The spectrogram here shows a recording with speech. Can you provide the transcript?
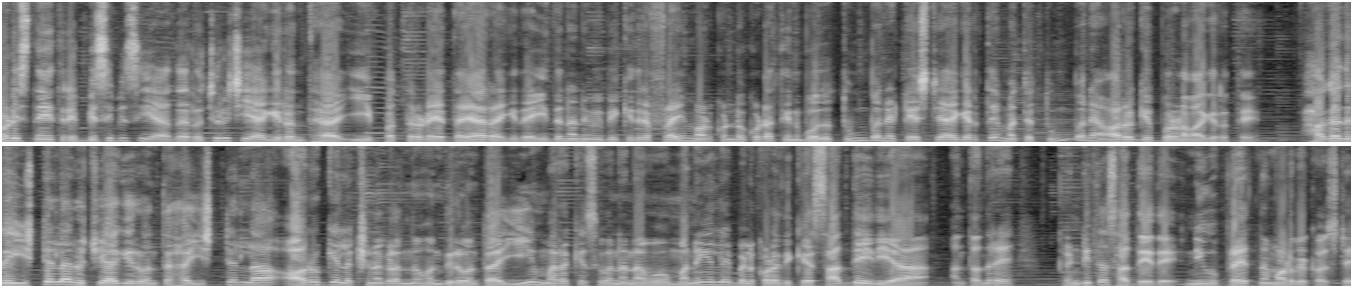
ನೋಡಿ ಸ್ನೇಹಿತರೆ, ಬಿಸಿ ಬಿಸಿಯಾದ, ರುಚಿ ರುಚಿಯಾಗಿರುವಂತಹ ಈ ಪತ್ರೊಡೆ ತಯಾರಾಗಿದೆ. ಇದನ್ನು ನೀವು ಬೇಕಿದ್ರೆ ಫ್ರೈ ಮಾಡಿಕೊಂಡು ಕೂಡ ತಿನ್ಬೋದು. ತುಂಬಾ ಟೇಸ್ಟಿಯಾಗಿರುತ್ತೆ ಮತ್ತು ತುಂಬಾ ಆರೋಗ್ಯಪೂರ್ಣವಾಗಿರುತ್ತೆ. ಹಾಗಾದರೆ ಇಷ್ಟೆಲ್ಲ ರುಚಿಯಾಗಿರುವಂತಹ, ಇಷ್ಟೆಲ್ಲ ಆರೋಗ್ಯ ಲಕ್ಷಣಗಳನ್ನು ಹೊಂದಿರುವಂತಹ ಈ ಮರಕೆಸುವನ್ನು ನಾವು ಮನೆಯಲ್ಲೇ ಬೆಳ್ಕೊಳ್ಳೋದಕ್ಕೆ ಸಾಧ್ಯ ಇದೆಯಾ? ಅಂತಂದರೆ ಖಂಡಿತ ಸಾಧ್ಯ ಇದೆ. ನೀವು ಪ್ರಯತ್ನ ಮಾಡಬೇಕು ಅಷ್ಟೇ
